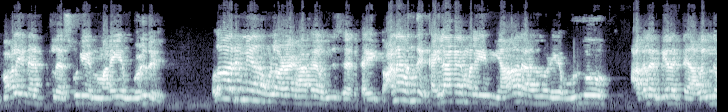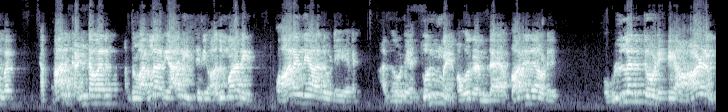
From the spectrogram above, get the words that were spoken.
மாலை நேரத்துல சூரியன் மறையும் பொழுது அவ்வளவு அருமையா அவ்வளவு அழகாக வந்து ச- தெரியும் ஆனா வந்து கைலாய மலையின் யார் அதனுடைய முழு அகல நீளத்தை அளந்தவர்? யார் கண்டவர்? அது வரலாறு யாருக்கு தெரியும்? அது மாதிரி பாரதியாருடைய அதனுடைய தொன்மை அவர் அந்த பாரதியாருடைய உள்ளத்தோடைய ஆழம்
